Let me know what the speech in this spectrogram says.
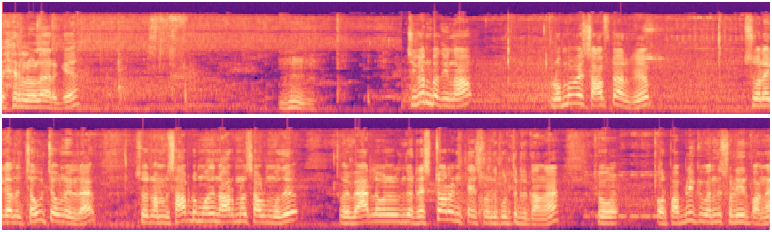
வேறு லெவலாக இருக்குது ம் சிக்கன் பார்த்தீங்கன்னா ரொம்பவே சாஃப்டாக இருக்குது ஸோ லைக் அந்த சவு சவுன்னு இல்லை. ஸோ நம்ம சாப்பிடும்போது நார்மலாக சாப்பிடும்போது ஒரு வேறு லெவலில் வந்து ரெஸ்டாரண்ட் டேஸ்ட் வந்து கொடுத்துட்ருக்காங்க ஸோ ஒரு பப்ளிக் வந்து சொல்லியிருப்பாங்க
